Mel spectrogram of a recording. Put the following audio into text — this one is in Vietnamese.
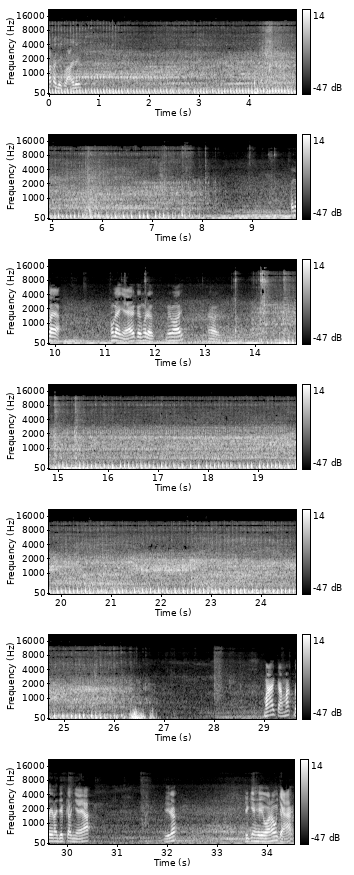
bắt nó giật lại đi. Không le à? không le nhẹ cân mới được, mới mới. Rồi. Máy càng mắc tiền là giật càng nhẹ. Vậy đó. Giật nhà hiều mà nó không trả.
